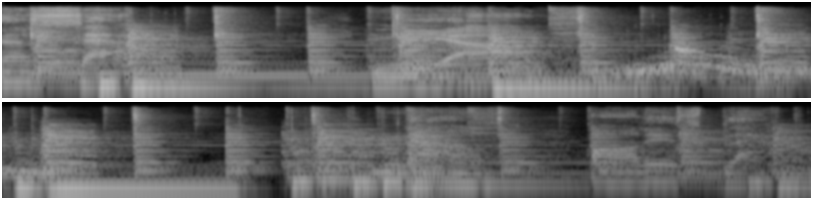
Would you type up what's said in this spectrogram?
gonna sap me out. Now all is black.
